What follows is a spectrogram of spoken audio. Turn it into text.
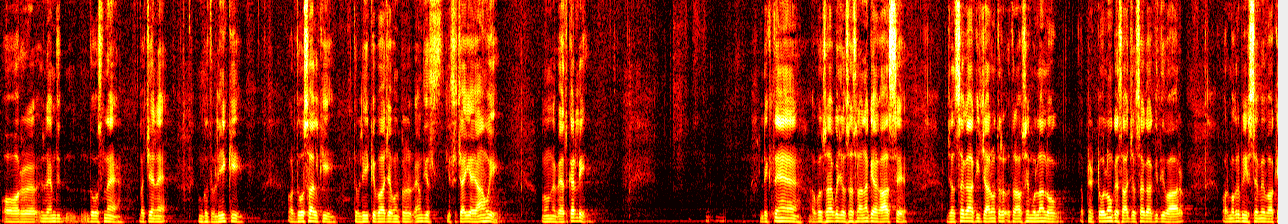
اور احمدی دوست نے، بچے نے ان کو تبلیغ کی اور دو سال کی تبلیغ کے بعد جب ان پر احمدیت کی سچائی عیاں ہوئی، انہوں نے بیت کر لی۔ لکھتے ہیں ابول صاحب کے جلسہ سلانہ کے آغاز سے، جلسہ گاہ کی چاروں طرف سے ملا لوگ اپنے ٹولوں کے ساتھ جلسہ گاہ کی دیوار اور مغربی حصے میں واقع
